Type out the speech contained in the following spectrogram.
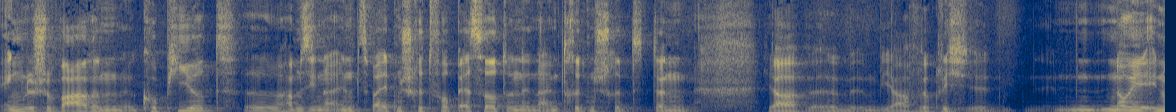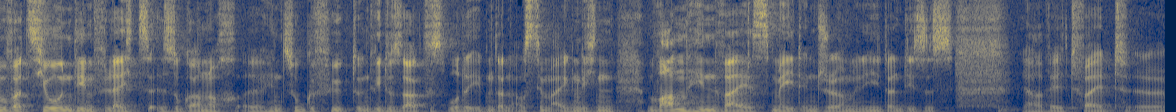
englische Waren kopiert, äh, haben sie in einem zweiten Schritt verbessert und in einem dritten Schritt dann ja, äh, ja wirklich äh, neue Innovationen dem vielleicht sogar noch äh, hinzugefügt. Und wie du sagtest, wurde eben dann aus dem eigentlichen Warnhinweis Made in Germany dann dieses ja, weltweit, äh,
